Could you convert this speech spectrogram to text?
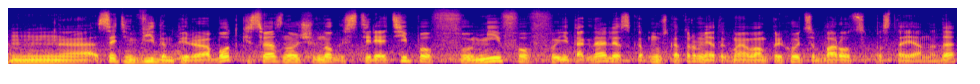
с этим видом переработки связано очень много стереотипов, мифов и так далее, с, ну, с которыми, я так понимаю, вам приходится бороться постоянно, да?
